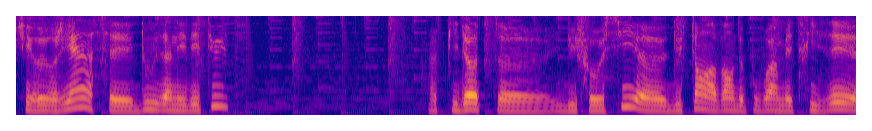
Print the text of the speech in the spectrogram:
Chirurgien, c'est 12 années d'études. Un pilote, il lui faut aussi du temps avant de pouvoir maîtriser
